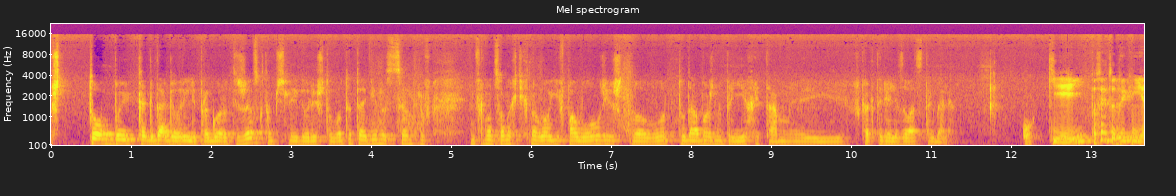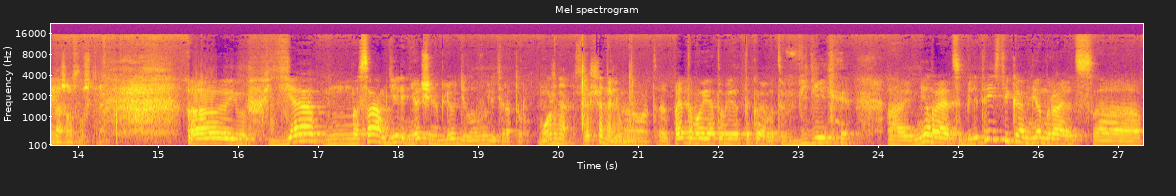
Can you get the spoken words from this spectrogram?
чтобы, когда говорили про город Ижевск, в том числе и говорили, что вот это один из центров информационных технологий в Поволжье, что вот туда можно приехать там и как-то реализоваться и так далее. Окей. Посоветуй две книги нашим слушателям. Э, я на самом деле не очень люблю деловую литературу. Можно совершенно любую. Вот. Поэтому я, я такое вот введение. Э, мне нравится билетристика, мне нравится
